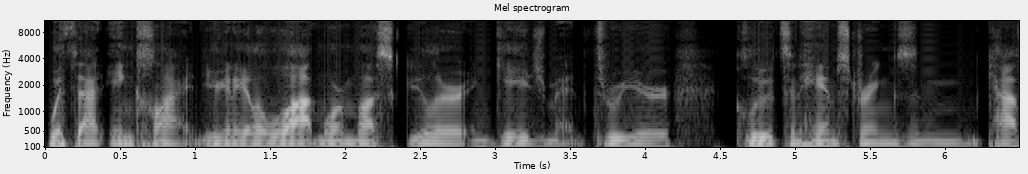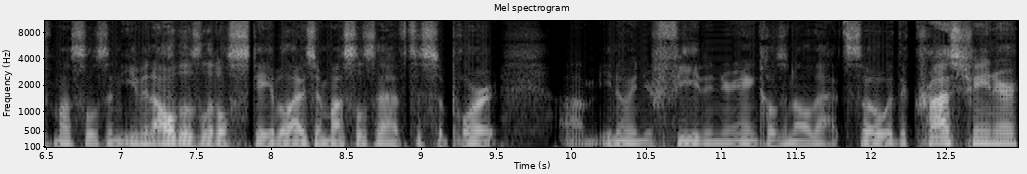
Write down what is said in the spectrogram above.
with that incline, you're going to get a lot more muscular engagement through your glutes and hamstrings and calf muscles and even all those little stabilizer muscles that have to support um, you know, in your feet and your ankles and all that. So with the cross trainer,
